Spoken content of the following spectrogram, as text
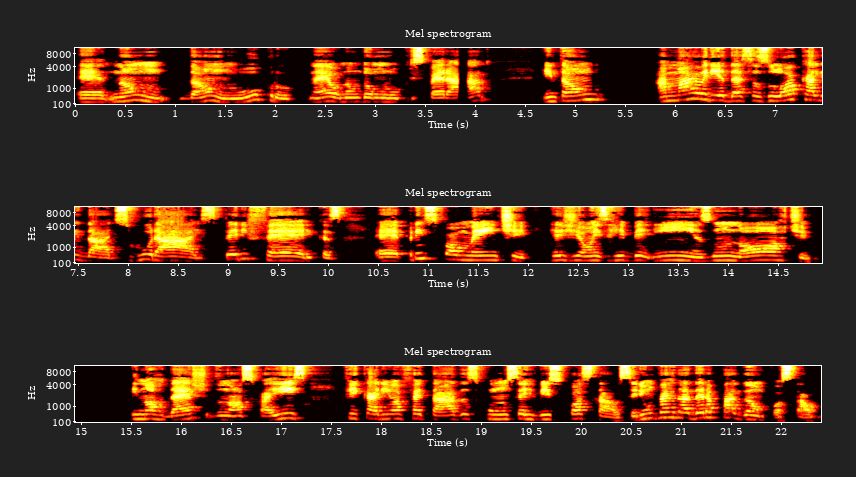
é, não dão um lucro, né, ou não dão um lucro esperado. Então, a maioria dessas localidades rurais, periféricas, é, principalmente regiões ribeirinhas no norte e nordeste do nosso país, ficariam afetadas com um serviço postal. Seria um verdadeiro apagão postal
